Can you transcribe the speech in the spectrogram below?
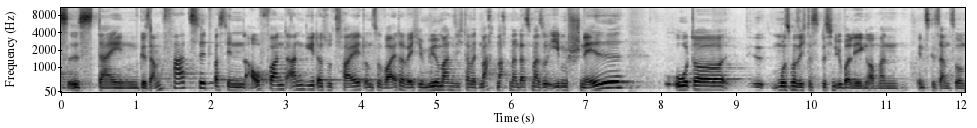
Was ist dein Gesamtfazit, was den Aufwand angeht, also Zeit und so weiter? Welche Mühe man sich damit macht? Macht man das mal so eben schnell oder äh, muss man sich das ein bisschen überlegen, ob man insgesamt so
